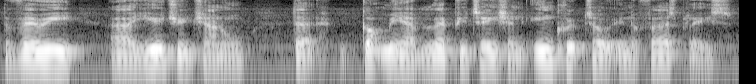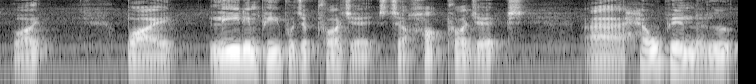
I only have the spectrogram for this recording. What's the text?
The very uh, YouTube channel that got me a reputation in crypto in the first place, right? By leading people to projects, to hot projects, uh, helping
